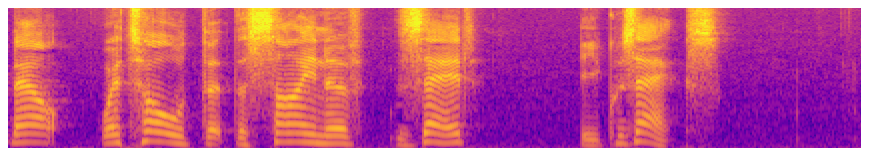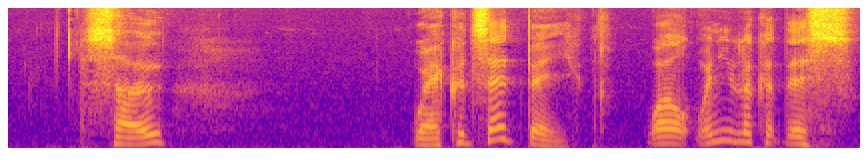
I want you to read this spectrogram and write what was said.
Now, we're told that the sine of z equals x. So, where could z be? Well, when you look at this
